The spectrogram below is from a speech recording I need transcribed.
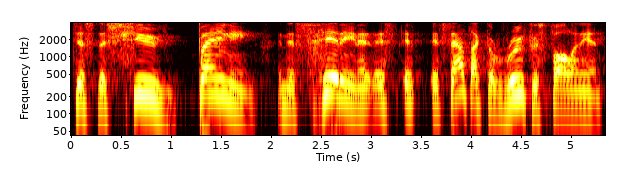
just this huge banging and this hitting. It, it, it, sounds like the roof is falling in. It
